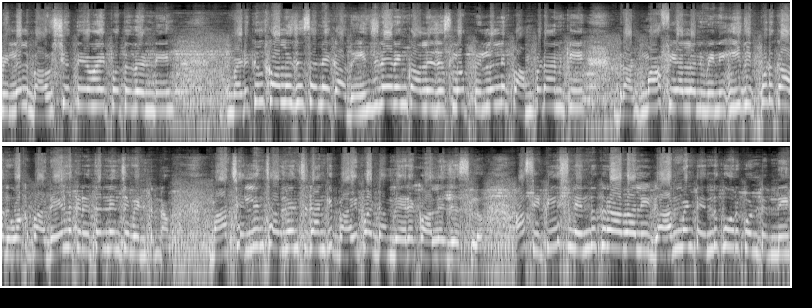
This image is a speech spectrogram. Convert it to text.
పిల్లల భవిష్యత్తు ఏమైపోతుందండి? మెడికల్ కాలేజెస్ అనే కాదు ఇంజనీరింగ్ కాలేజెస్లో పిల్లల్ని పంపడానికి డ్రగ్ మాఫియాలని విని ఇది ఇప్పుడు కాదు ఒక పదేళ్ళ క్రితం నుంచి వింటున్నాం. మా చెల్లిని చదివించడానికి భయపడ్డాం వేరే కాలేజెస్లో. ఆ సిట్యుయేషన్ ఎందుకు రావాలి? గవర్నమెంట్ ఎందుకు ఊరుకుంటుంది?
